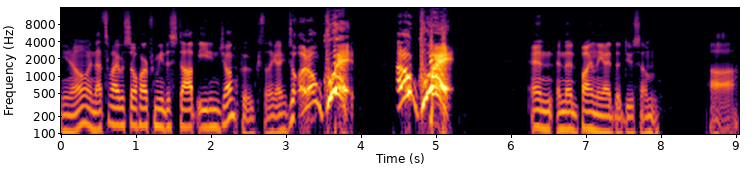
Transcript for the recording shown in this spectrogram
You know, and that's why it was so hard for me to stop eating junk food because like I, I don't quit. I don't quit. And and then finally I had to do some uh,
